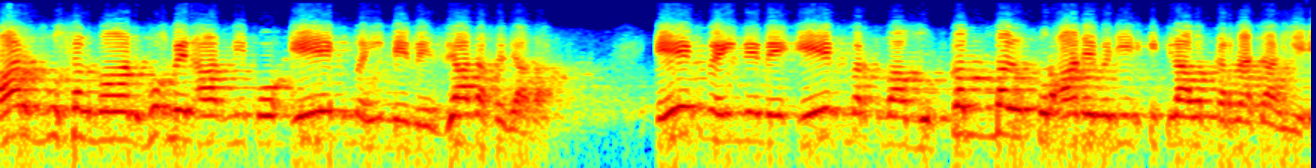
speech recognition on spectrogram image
ہر مسلمان، مؤمن آدمی کو ایک مہینے میں زیادہ سے زیادہ ایک مہینے میں ایک مرتبہ مکمل قرآن مجید کی تلاوت کرنا چاہیے۔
